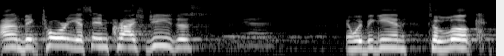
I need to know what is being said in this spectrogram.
I am victorious in Christ Jesus. And we begin to look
